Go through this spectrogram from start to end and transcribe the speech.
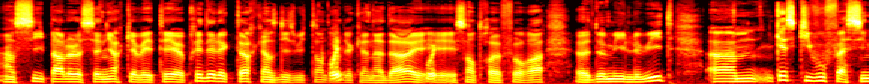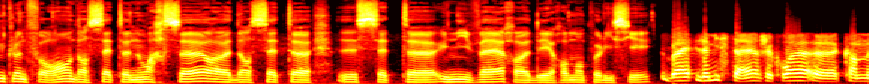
Ainsi parle le Seigneur qui avait été euh, prédélecteur 15-18 ans de Radio-Canada et, Centre Fora 2008. Euh, euh, qu'est-ce qui vous fascine, Clone Foran, dans cette noirceur, dans cette, cet univers des romans policiers? Ben, le mystère, je crois, comme,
